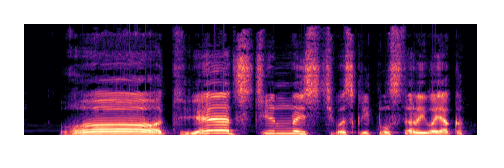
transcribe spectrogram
— О, ответственность! — воскликнул старый вояка. —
